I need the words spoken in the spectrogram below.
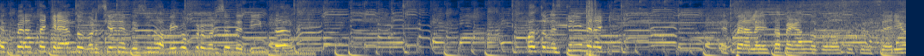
Espera, está creando versiones de sus amigos, pero versión de tinta. Falta un screamer aquí. Espera, les está pegando todos, ¿es en serio?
